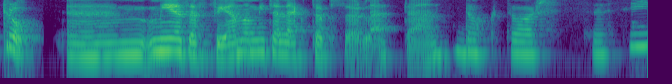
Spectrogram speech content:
Pro. Ö, Mi az a film, amit a legtöbbször láttál? Dr. Szöszi.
